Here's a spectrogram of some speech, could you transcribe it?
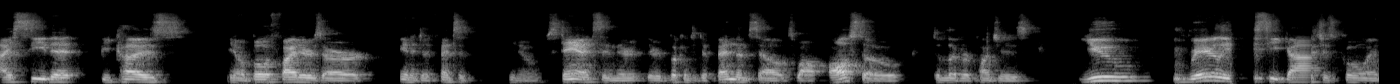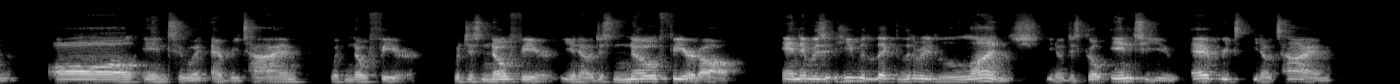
I see that because, you know, both fighters are in a defensive, you know, stance and they're, they're looking to defend themselves while also deliver punches, you rarely see guys just going all into it every time with no fear. with just no fear, you know, just no fear at all. And it was he would like literally lunge, you know, just go into you every you know time,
